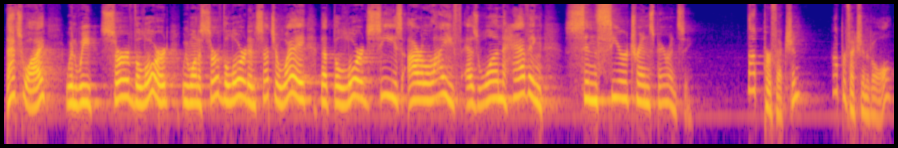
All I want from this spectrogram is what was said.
That's why when we serve the Lord, we want to serve the Lord in such a way that the Lord sees our life as one having sincere transparency. Not perfection, not perfection at all,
